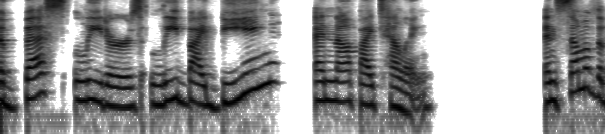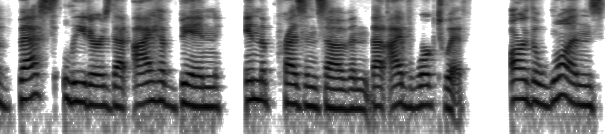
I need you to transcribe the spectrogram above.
the best leaders lead by being and not by telling. And some of the best leaders that I have been in the presence of and that I've worked with are the ones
